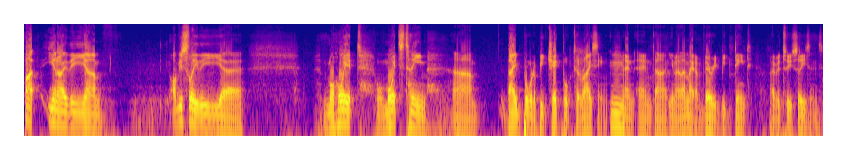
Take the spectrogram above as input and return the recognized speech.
but, you know, the um, obviously the, uh, the Mouhayet or Moit's team, um, they brought a big checkbook to racing, and and uh, you know they made a very big dent over two seasons.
